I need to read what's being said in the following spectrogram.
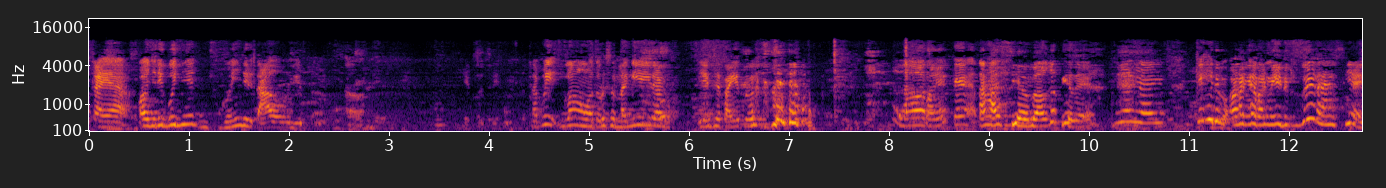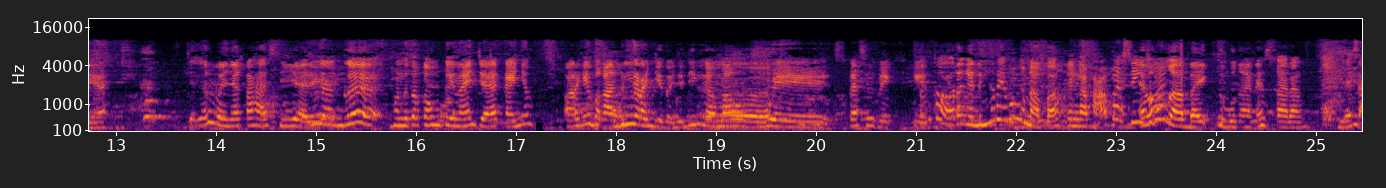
kayak oh jadi gue gue jadi tahu gitu. Gitu sih tapi gue gak mau terusin lagi yang, yang cerita itu lah orangnya kayak rahasia banget gitu ya Enggak, enggak. Kayak hidup orang-orang hidup gue rahasia ya. jangan banyak rahasia deh Enggak, gue menutup kemungkinan aja. Kayaknya orangnya bakal denger gitu. Jadi nggak mau gue spesifik tapi gitu. kalau orang yang denger emang kenapa Ya nggak apa-apa sih. emang nggak baik hubungannya sekarang biasa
